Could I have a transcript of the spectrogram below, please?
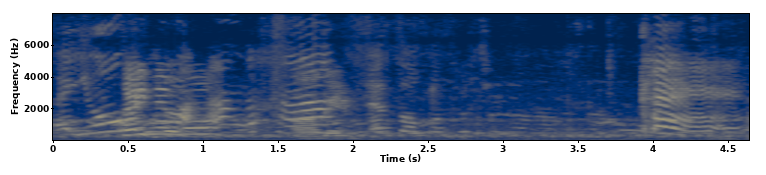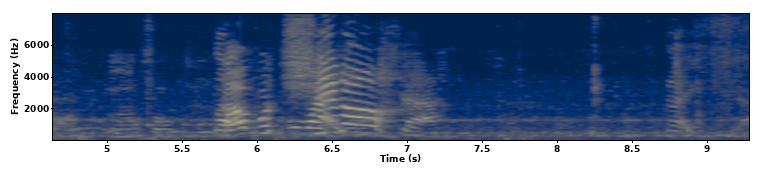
Ayoko. Kainin mo. Ito, cappuccino. Cappuccino! Kain siya.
